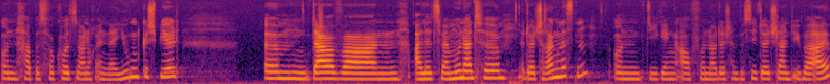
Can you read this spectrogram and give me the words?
und habe bis vor kurzem auch noch in der Jugend gespielt. Ähm, da waren alle zwei Monate deutsche Ranglisten und die gingen auch von Norddeutschland bis Süddeutschland überall.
